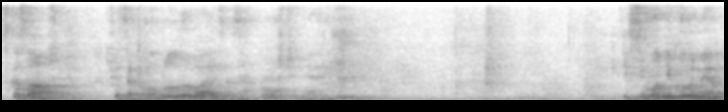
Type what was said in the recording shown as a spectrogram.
Сказавши, що ця кров проливається за прощення гріхів. І сьогодні, коли ми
